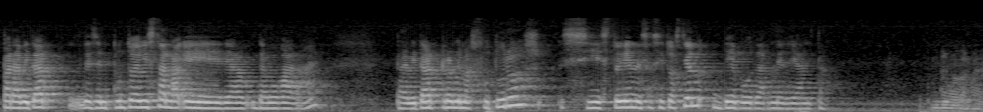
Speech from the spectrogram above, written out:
para evitar, desde el punto de vista eh, de, abogada, ¿eh? para evitar problemas futuros, si estoy en esa situación, debo darme de alta. Debo darme de alta.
